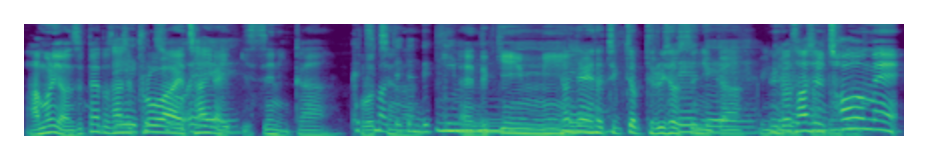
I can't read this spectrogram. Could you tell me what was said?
아무리 연습해도 사실 예, 프로와의 그쵸, 차이가 예. 있으니까 그렇지는 어쨌든 느낌 네, 느낌이 음. 현장에서 직접 들으셨으니까 네, 네. 그러니까 사실 처음에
